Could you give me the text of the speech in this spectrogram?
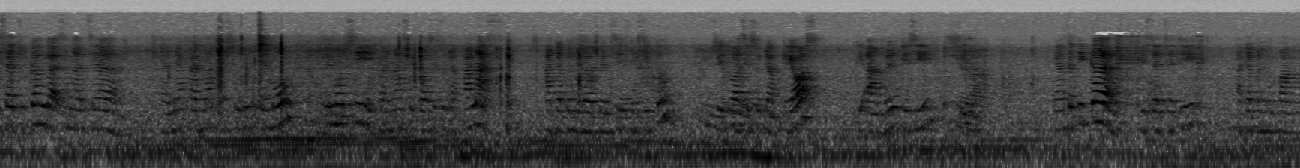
bisa juga nggak sengaja hanya karena emo emosi karena situasi sudah panas ada penjual bensin di situ situasi sudah chaos diambil di sini yang ketiga bisa jadi ada penumpang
